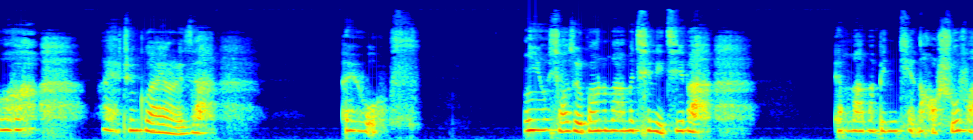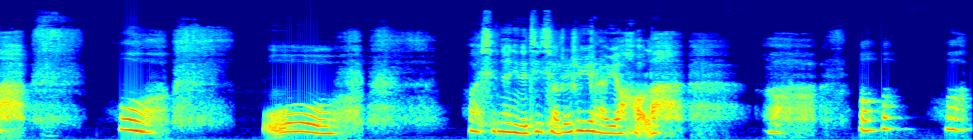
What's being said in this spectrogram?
哦，哎呀，真乖儿子。哎呦，你用小嘴帮着妈妈清理鸡巴，哎，妈妈被你舔的好舒服啊。哦，哦。哇，现在你的技巧真是越来越好了，哦，哦哦哦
